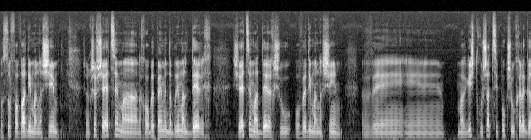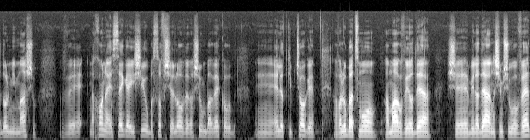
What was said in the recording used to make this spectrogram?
בסוף עבד עם אנשים, שאני חושב שעצם. אנחנו הרבה פעמים מדברים על דרך, שעצם הדרך שהוא עובד עם אנשים, ומרגיש תחושת סיפוק שהוא חלק גדול ממשהו. ונכון, ההישג האישי הוא בסוף שלו ורשום ברקורד אה, אליוט קיפצ'וגה, אבל הוא בעצמו אמר ויודע שבלעדי האנשים שהוא עובד,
